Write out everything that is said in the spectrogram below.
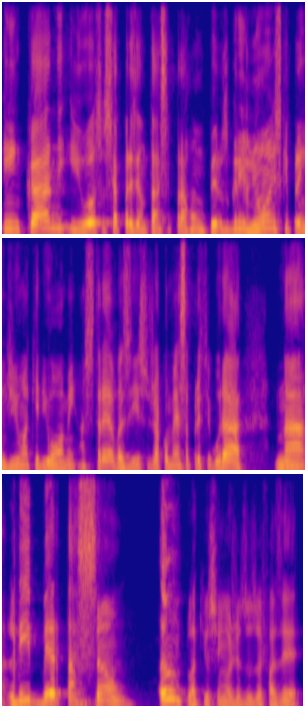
em carne e osso, se apresentasse para romper os grilhões que prendiam aquele homem às trevas. E isso já começa a prefigurar na libertação ampla que o Senhor Jesus vai fazer,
